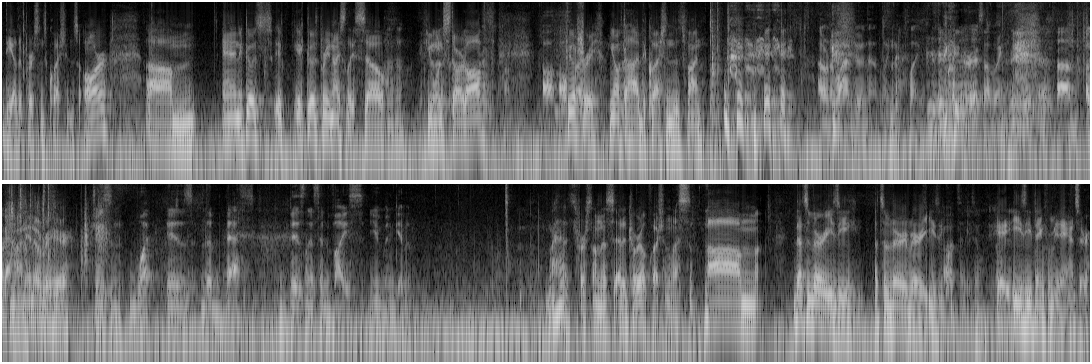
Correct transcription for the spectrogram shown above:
the other person's questions are. Um, and it goes it, it goes pretty nicely. So if you want to start off, I'll- I'll feel start. free. You don't have to hide the questions. It's fine. I don't know why I'm doing that, like playing poker or something. Um, okay, Mine in over here. Jason, what is the best business advice you've been given? Well, That's first on this editorial question list. Um, that's a very easy. That's a very very easy. Oh, an easy easy thing for me to answer.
